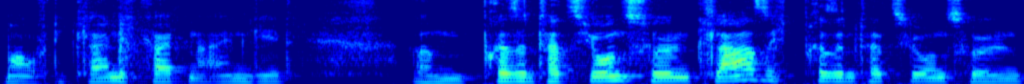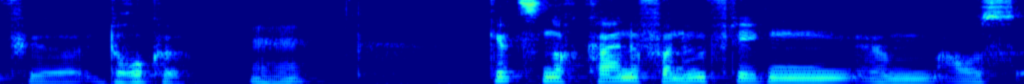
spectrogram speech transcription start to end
mal auf die Kleinigkeiten eingeht, ähm, Präsentationshüllen, Klarsicht-Präsentationshüllen für Drucke. Mhm. Gibt es noch keine vernünftigen ähm, aus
